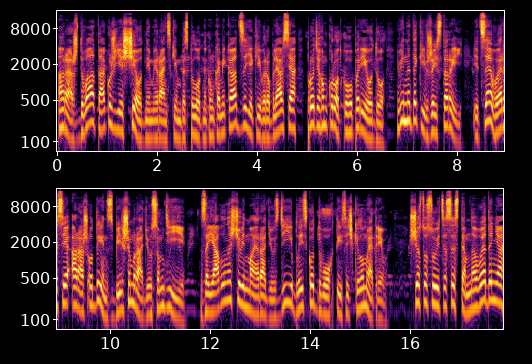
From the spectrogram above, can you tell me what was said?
Араш 2 також є ще одним іранським безпілотником камікадзе, який вироблявся протягом короткого періоду. Він не такий вже й старий, і це версія Араш 1 з більшим радіусом дії. Заявлено, що він має радіус дії близько 2000 кілометрів. Що стосується систем наведення,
